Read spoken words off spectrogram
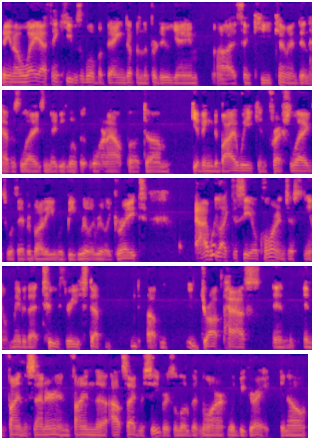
You know, way I think he was a little bit banged up in the Purdue game. Uh, I think he kind of didn't have his legs and maybe a little bit worn out. But um, giving the bye week and fresh legs with everybody would be really, really great. I would like to see O'Korn just, you know, maybe that two, three step um, drop pass and and find the center and find the outside receivers a little bit more would be great. You know,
